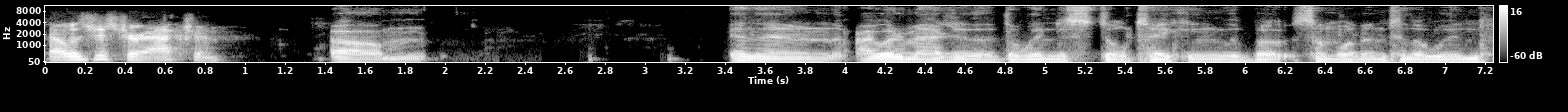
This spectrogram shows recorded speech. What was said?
That was just your action. um, and then I would imagine that the wind is still taking the boat somewhat into the wind.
